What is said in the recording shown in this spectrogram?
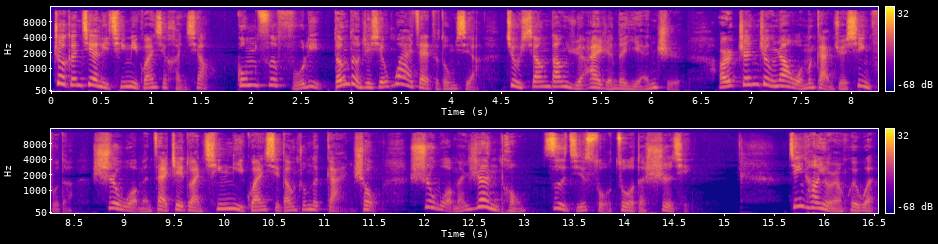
这跟建立亲密关系很像。工资、福利等等这些外在的东西啊，就相当于爱人的颜值。而真正让我们感觉幸福的，是我们在这段亲密关系当中的感受，是我们认同自己所做的事情。经常有人会问，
